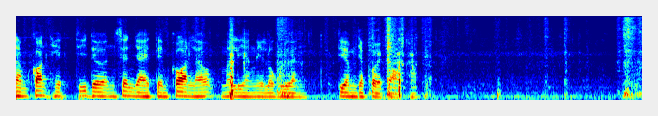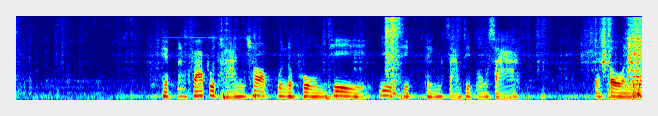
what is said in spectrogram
นำก้อนเห็ดที่เดินเส้นใยเต็มก้อนแล้วมาเรียงในโรงเรือน เตรียมจะเปิดดอกครับ เห็ดนางฟ้าภูฐานชอบอุณหภูมิที่ 20ถึง30 องศา จะโตเลย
